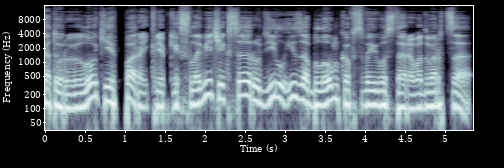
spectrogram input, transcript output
которую Локи парой крепких словечек соорудил из обломков своего старого дворца.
